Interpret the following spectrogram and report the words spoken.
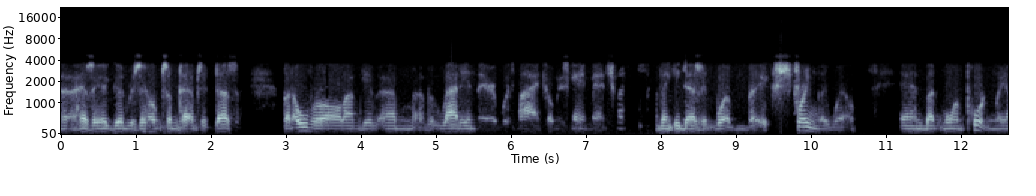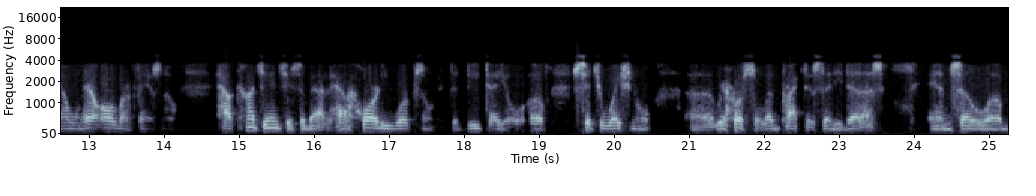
uh, has a good result, sometimes it doesn't. But overall, I'm give I'm right in there with Mike on his game management. I think he does it extremely well, and but more importantly, I want all of our fans to know how conscientious about it, how hard he works on it, the detail of situational uh, rehearsal and practice that he does. And so um,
